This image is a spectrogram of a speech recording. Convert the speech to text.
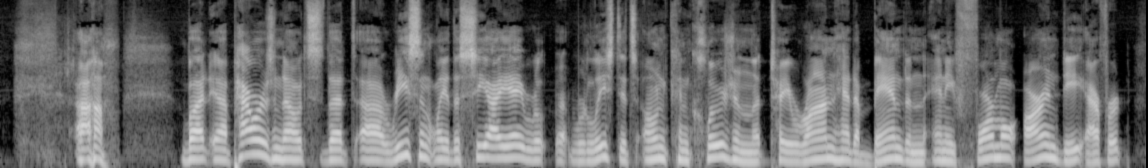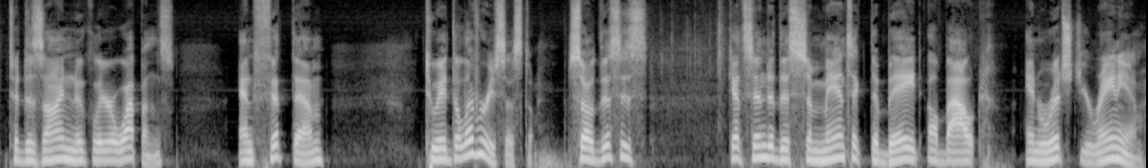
um, but uh, Powers notes that uh, recently the CIA re- uh, released its own conclusion that Tehran had abandoned any formal R&D effort to design nuclear weapons and fit them to a delivery system. So this is gets into this semantic debate about enriched uranium.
